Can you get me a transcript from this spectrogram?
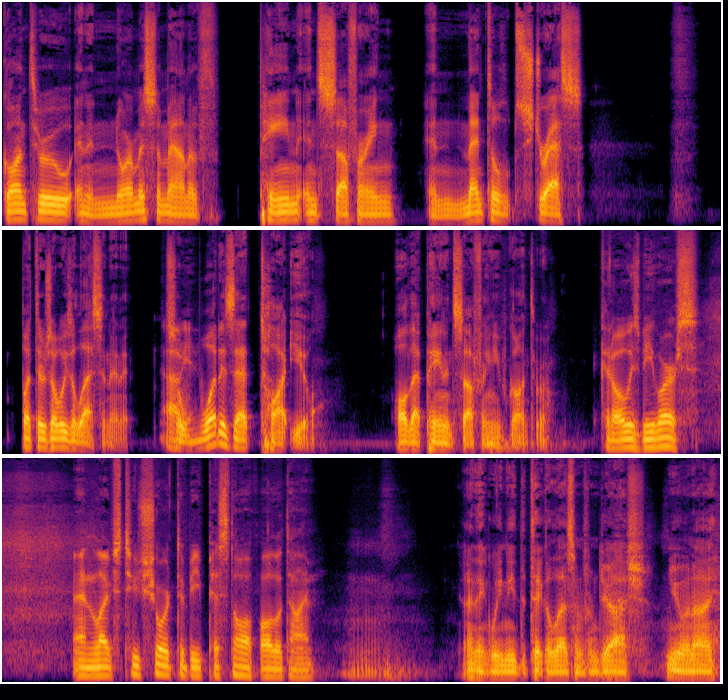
gone through an enormous amount of pain and suffering and mental stress, but there's always a lesson in it. Oh, so, yeah. what has that taught you? All that pain and suffering you've gone through. It could always be worse, and life's too short to be pissed off all the time. I think we need to take a lesson from Josh, you and I.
